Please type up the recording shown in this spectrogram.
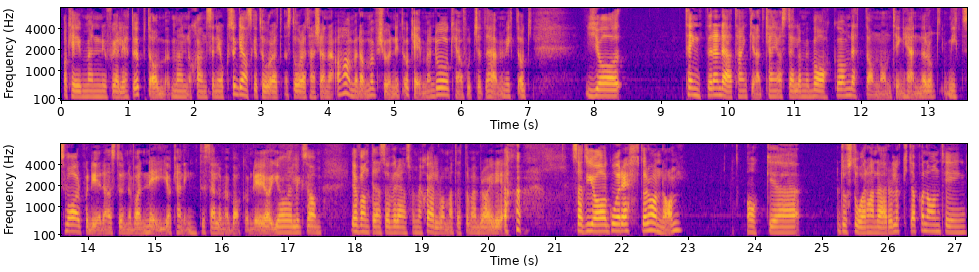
okej, okay, men nu får jag leta upp dem. Men chansen är också ganska stor att, stor att han känner, aha, men de har försvunnit. Okej, okay, men då kan jag fortsätta här med mitt. Och jag tänkte den där tanken att kan jag ställa mig bakom detta om någonting händer? Och mitt svar på det den stunden var nej, jag kan inte ställa mig bakom det. Jag, jag, liksom, jag var inte ens överens med mig själv om att detta var en bra idé. Så att jag går efter honom och eh, då står han där och luktar på någonting.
